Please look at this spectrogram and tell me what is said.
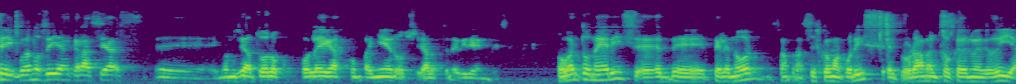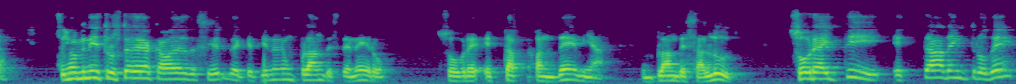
Sí, buenos días, gracias. Eh, buenos días a todos los colegas, compañeros y a los televidentes. Roberto Neris, eh, de Telenor, San Francisco de Macorís, el programa El Toque del Mediodía. Señor ministro, usted acaba de decir de que tiene un plan desde enero sobre esta pandemia, un plan de salud. Sobre Haití, está dentro de,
